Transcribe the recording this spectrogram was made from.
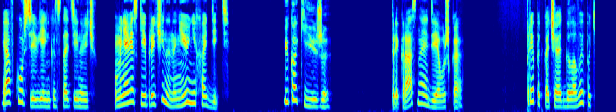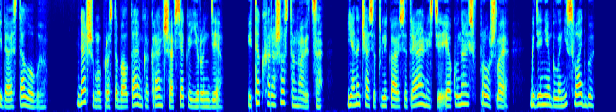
«Я в курсе, Евгений Константинович. У меня веские причины на нее не ходить». «И какие же?» «Прекрасная девушка». Препод качает головой, покидая столовую. Дальше мы просто болтаем, как раньше, о всякой ерунде. И так хорошо становится. Я на час отвлекаюсь от реальности и окунаюсь в прошлое, где не было ни свадьбы,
